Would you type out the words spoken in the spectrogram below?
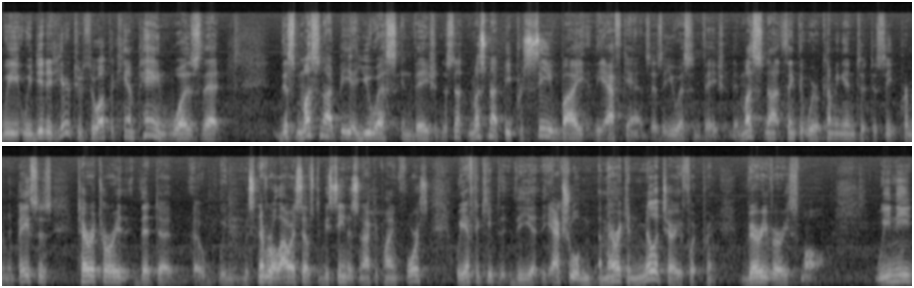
we, we did adhere to throughout the campaign, was that this must not be a U.S. invasion. This not, must not be perceived by the Afghans as a U.S. invasion. They must not think that we're coming in to, to seek permanent bases, territory, that uh, uh, we must never allow ourselves to be seen as an occupying force. We have to keep the, the, the actual American military footprint very, very small. We need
